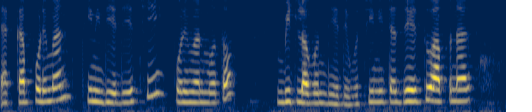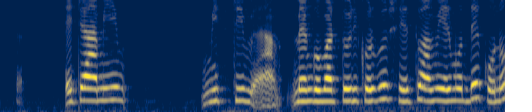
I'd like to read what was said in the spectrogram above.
এক কাপ পরিমাণ চিনি দিয়ে দিয়েছি, পরিমাণ মতো বিট লবণ দিয়ে দেব। চিনিটা যেহেতু আপনার, এটা আমি মিষ্টি ম্যাঙ্গো বার তৈরি করব, সেহেতু আমি এর মধ্যে কোনো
